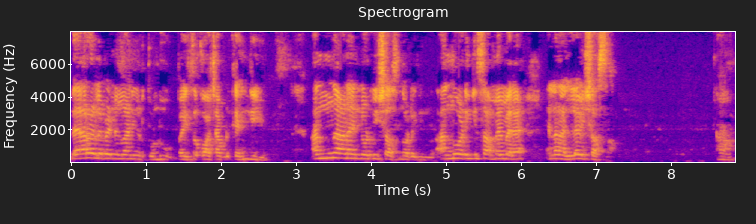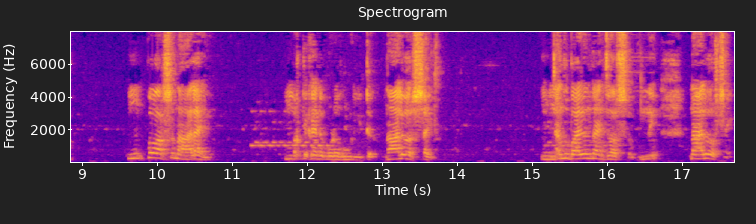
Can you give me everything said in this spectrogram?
വേറെ വല്ല പെണ്ണുങ്ങളാണെങ്കിൽ എടുത്തോണ്ട് പോകും പൈസ കോച്ചാ പിടിക്കുകയും ചെയ്യും. അന്നാണ് എന്നോട് വിശ്വാസം തുടങ്ങിയത്. അന്ന് തുടങ്ങിയ സമയം വരെ എന്നെ നല്ല വിശ്വാസമാണ് ആ. ഇപ്പൊ വർഷം നാലായി. ഉമ്മക്കൊക്കെ എന്റെ കൂടെ കൂടിയിട്ട്. നാല് വർഷമായി ഞാൻ ദുബായിൽ വന്ന് അഞ്ച് വർഷം. ഇന്ന് നാല് വർഷമായി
